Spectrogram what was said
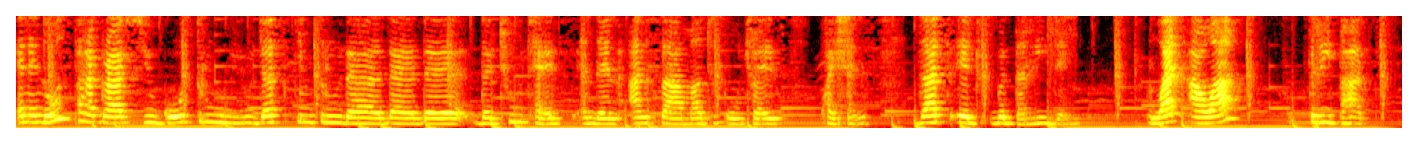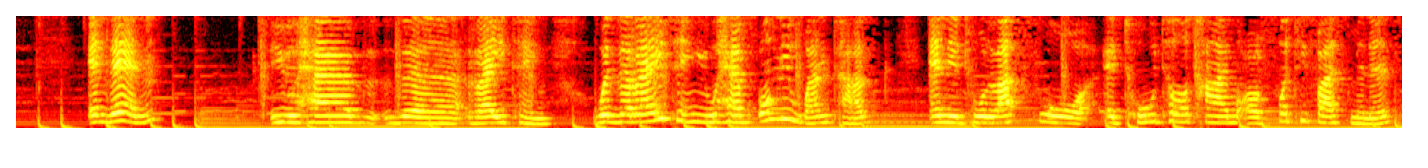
And in those paragraphs you go through you just skim through the the the, the two texts and then answer multiple choice questions. That's it with the reading. One hour three parts. And then you have the writing with the writing you have only one task and it will last for a total time of 45 minutes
